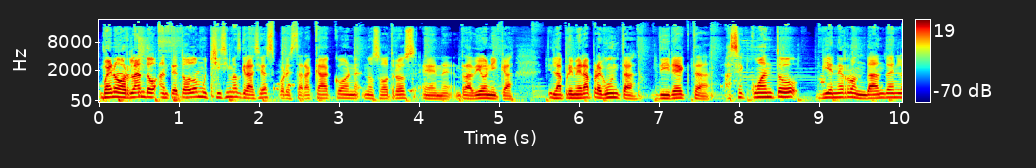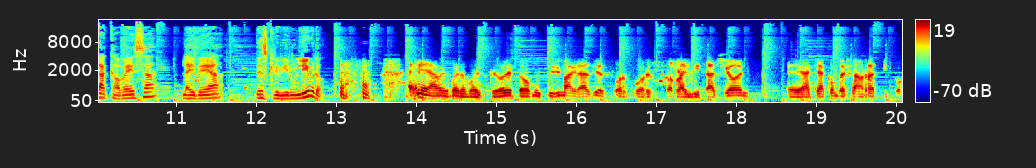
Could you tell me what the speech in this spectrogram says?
Bueno, Orlando, ante todo, muchísimas gracias por estar acá con nosotros en Radiónica. Y la primera pregunta directa, ¿hace cuánto viene rondando en la cabeza la idea de escribir un libro? Eh, a ver, bueno, pues primero de todo, muchísimas gracias por, por, la invitación eh, aquí a conversar un ratito.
